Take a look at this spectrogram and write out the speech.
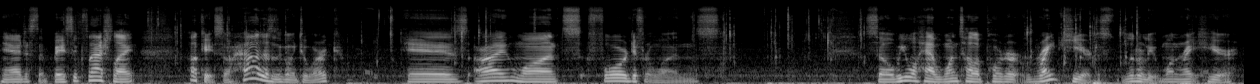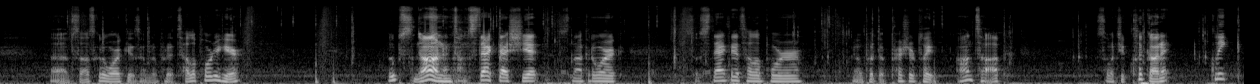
Yeah, just a basic flashlight. Okay, so how this is going to work is I want four different ones. So we will have one teleporter right here, just literally one right here. Uh, so that's gonna work is I'm gonna put a teleporter here. Oops, no, no, don't stack that shit. It's not gonna work. So stack that teleporter. I'll put the pressure plate on top. So once you click on it, click,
